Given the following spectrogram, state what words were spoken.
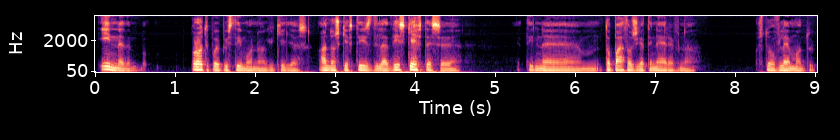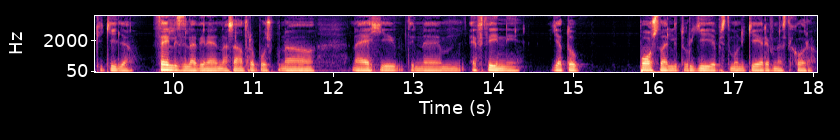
Είναι πρότυπο επιστήμονα ο Κικίλιας. Αν τον σκεφτείς δηλαδή, σκέφτεσαι την, ε, το πάθος για την έρευνα στο βλέμμα του Κικίλια. Θέλεις δηλαδή να είναι ένας άνθρωπος που να, να έχει την ε, ευθύνη για το πώς θα λειτουργεί η επιστημονική έρευνα στη χώρα.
